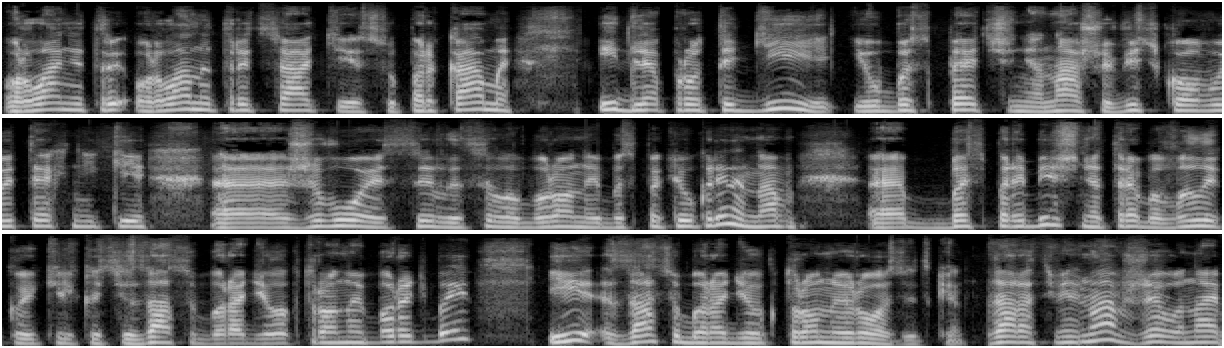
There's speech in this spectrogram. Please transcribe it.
Орлані три Орлани 30 суперками. І для протидії і убезпечення нашої військової техніки, е, живої сили Сил оборони і безпеки України нам е, без перебільшення треба великої кількості засобів радіоелектронної боротьби і засоби радіоелектронної розвідки. Зараз війна вже вона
